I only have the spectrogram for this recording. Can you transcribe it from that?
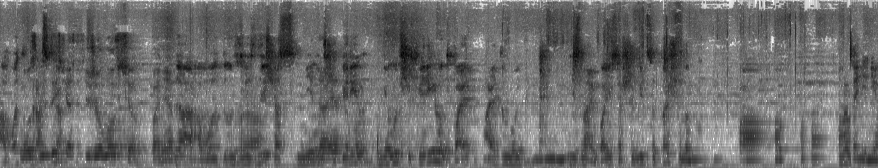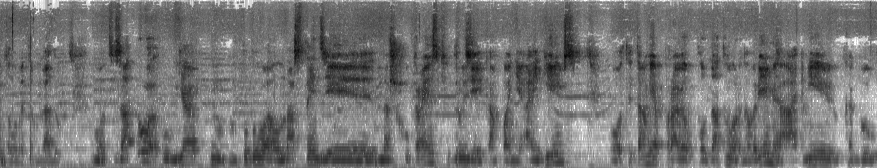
А вот ну, звезды как... сейчас тяжело все, понятно? Да, вот у звезды да. сейчас не, не лучший период, не лучший период, поэтому, поэтому, не знаю, боюсь ошибиться точно, но цене не было в этом году. Вот. Зато я побывал на стенде наших украинских друзей компании iGames, вот, и там я провел плодотворное время. Они как бы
